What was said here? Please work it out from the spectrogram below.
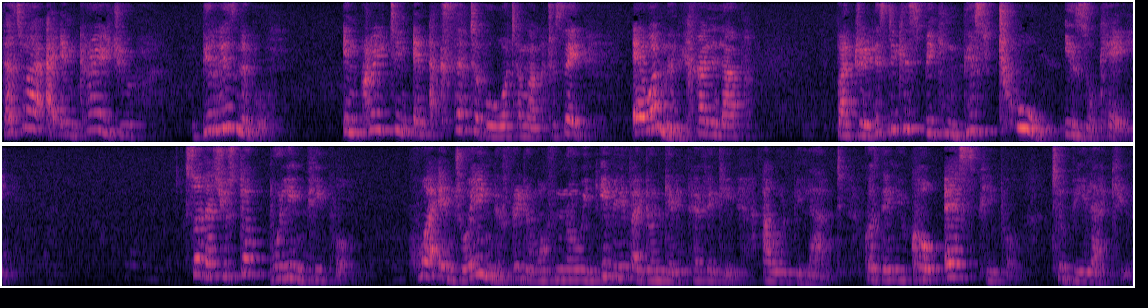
That's why I encourage you, be reasonable in creating an acceptable watermark to say, but realistically speaking, this too is okay. So that you stop bullying people who are enjoying the freedom of knowing, even if I don't get it perfectly, I will be loved. Because then you coerce people to be like you.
